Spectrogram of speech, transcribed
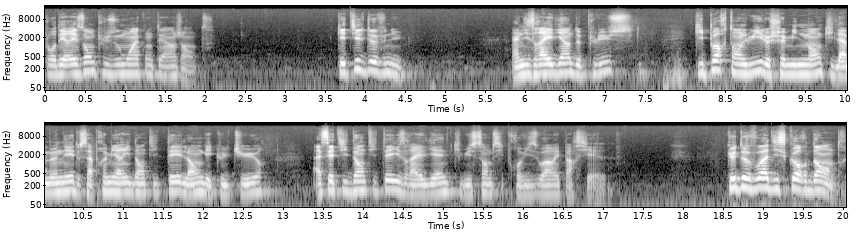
pour des raisons plus ou moins contingentes. Qu'est-il devenu? Un Israélien de plus qui porte en lui le cheminement qui l'a mené de sa première identité, langue et culture à cette identité israélienne qui lui semble si provisoire et partielle. Que de voix discordantes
